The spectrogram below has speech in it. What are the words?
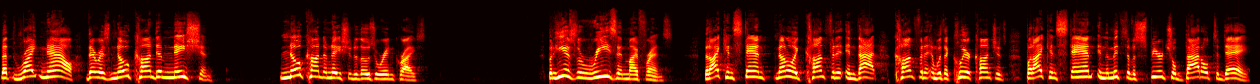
that right now there is no condemnation. No condemnation to those who are in Christ. But He is the reason, my friends, that I can stand not only confident in that, confident and with a clear conscience, but I can stand in the midst of a spiritual battle today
